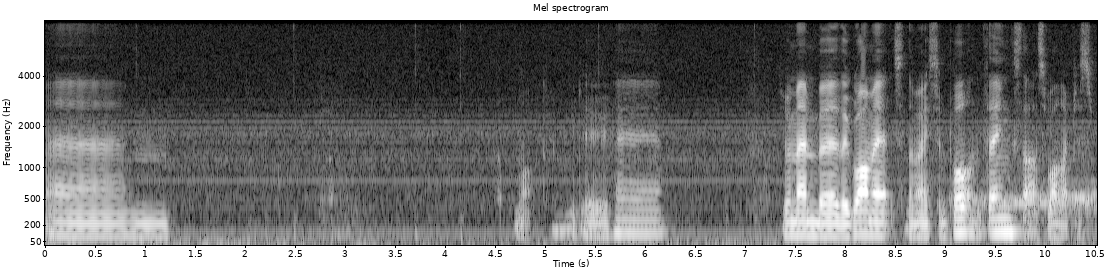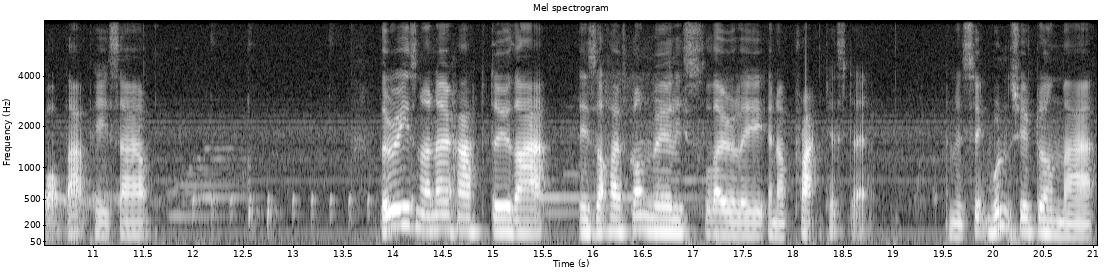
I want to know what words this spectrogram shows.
um, what can we do here? Remember the grommets are the most important things, that's why I've just swapped that piece out. The reason I know how to do that is that I've gone really slowly and I've practiced it. And soon, once you've done that,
